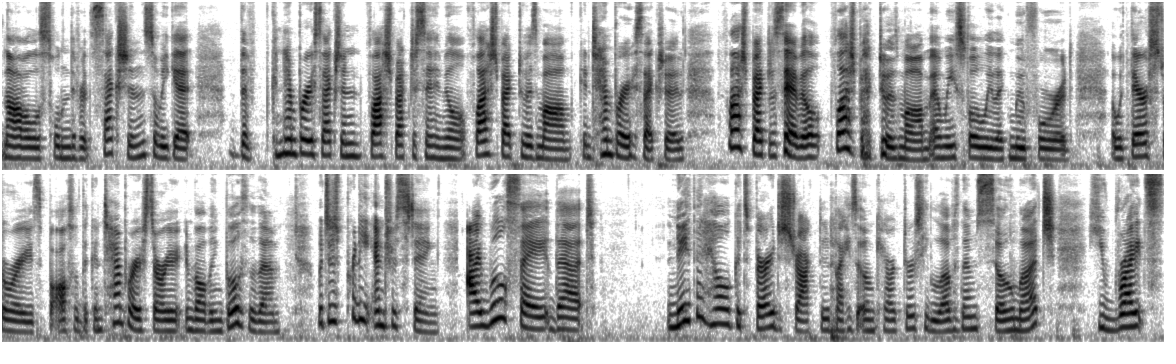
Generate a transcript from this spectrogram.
novel is told in different sections. So we get the contemporary section, flashback to Samuel, flashback to his mom, contemporary section, flashback to Samuel, flashback to his mom, and we slowly like move forward with their stories, but also the contemporary story involving both of them, which is pretty interesting. I will say that Nathan Hill gets very distracted by his own characters. He loves them so much. He writes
